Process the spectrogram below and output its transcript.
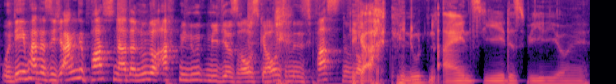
Und dem hat er sich angepasst und hat dann nur noch 8 Minuten Videos rausgehauen, zumindest fast nur noch. Digga, 8 Minuten 1 jedes Video, ey.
